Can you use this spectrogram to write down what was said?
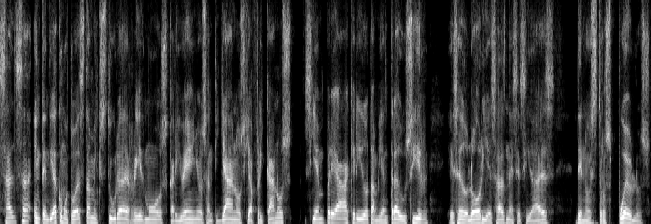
La salsa, entendida como toda esta mixtura de ritmos caribeños, antillanos y africanos, siempre ha querido también traducir ese dolor y esas necesidades de nuestros pueblos.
